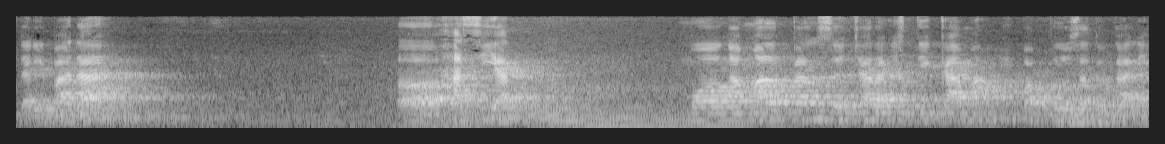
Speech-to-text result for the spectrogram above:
daripada uh, khasiat mengamalkan secara istiqamah 41 kali.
